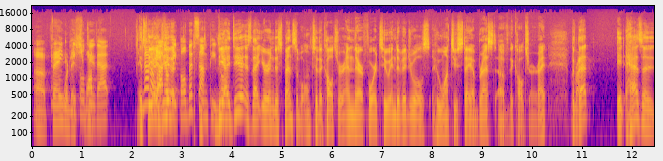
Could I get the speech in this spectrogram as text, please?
uh, thing where they People swap. do that. It's Not the a lot of people, but some people. The idea is that you're indispensable to the culture and therefore to individuals who want to stay abreast of the culture, right? But Right. that it has a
